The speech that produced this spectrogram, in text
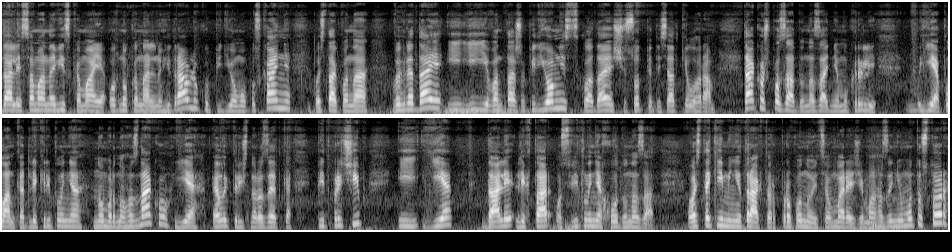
Далі сама навіска має одноканальну гідравліку, підйом опускання. Ось так вона виглядає, і її вантажопідйомність складає 650 кг. Також позаду на задньому крилі є планка для кріплення номерного знаку, є електрична розетка під причіп і є далі ліхтар освітлення ходу назад. Ось такий міні-трактор пропонується в мережі магазинів Мотостор.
